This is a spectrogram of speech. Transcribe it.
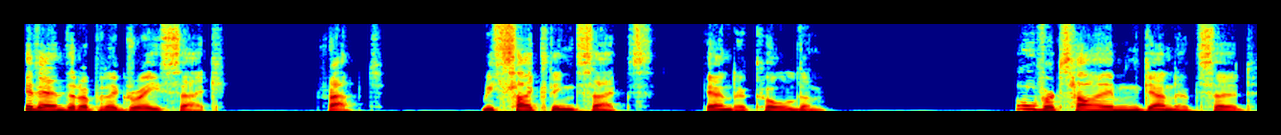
it ended up in a grey sack, trapped. Recycling sacks, Ganhook called them. Over time, Ganhook said,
